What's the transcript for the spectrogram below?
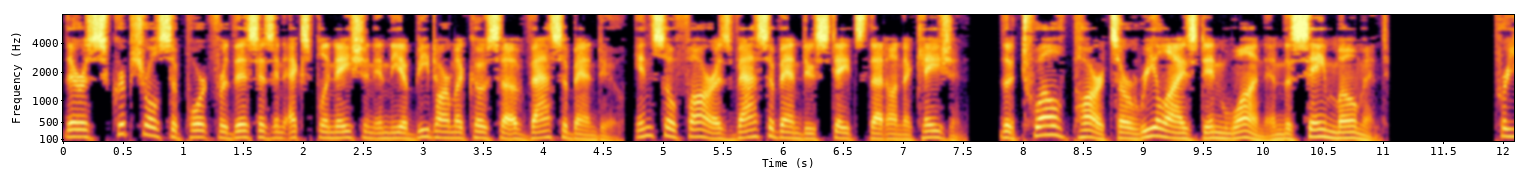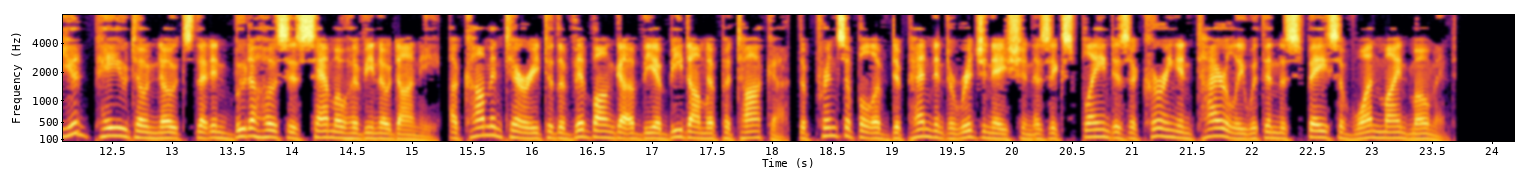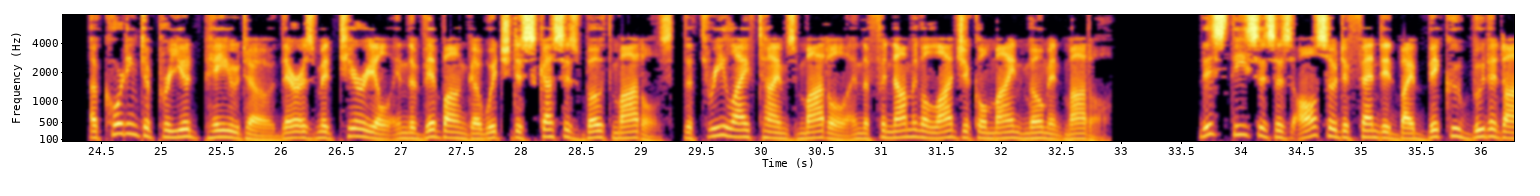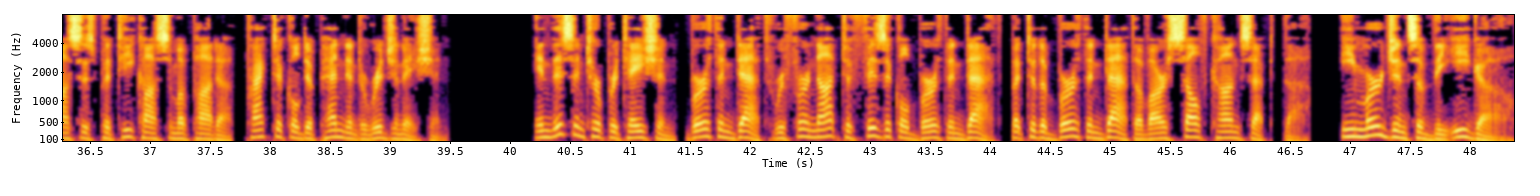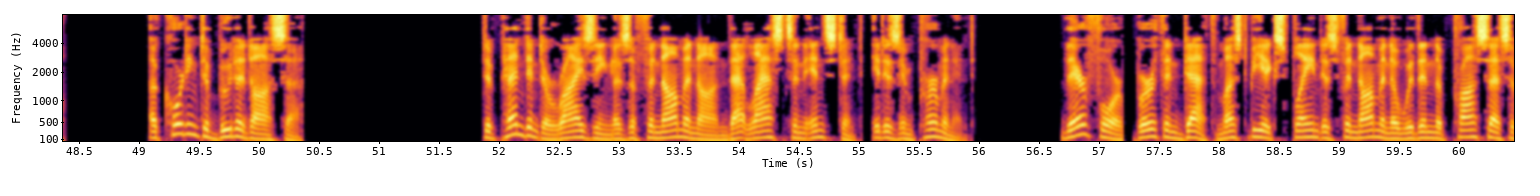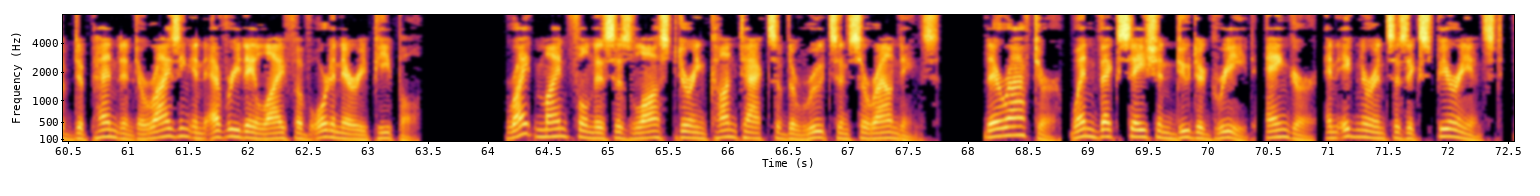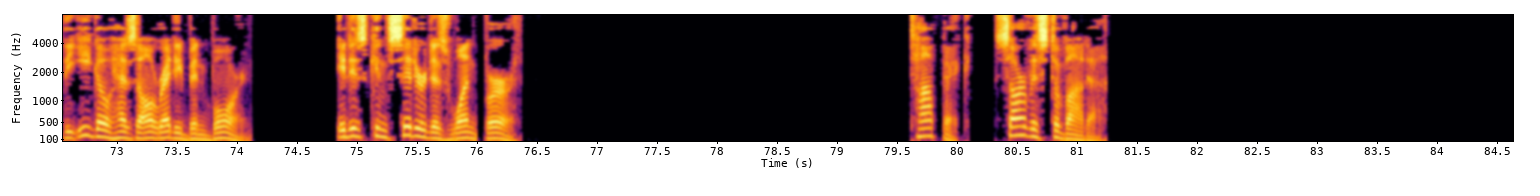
There is scriptural support for this as an explanation in the Abhidharmakosa of Vasubandhu, insofar as Vasubandhu states that on occasion, the twelve parts are realized in one and the same moment. Prayudh Payutto notes that in Buddhaghosa's Samohavinodani, a commentary to the Vibhanga of the Abhidhamma Pitaka, the principle of dependent origination is explained as occurring entirely within the space of one mind moment. According to Prayudh Payutto there is material in the Vibhanga which discusses both models, the three lifetimes model and the phenomenological mind-moment model. This thesis is also defended by Bhikkhu Buddhadasa's Paticcasamuppada, practical dependent origination. In this interpretation, birth and death refer not to physical birth and death, but to the birth and death of our self-concept, the emergence of the ego. According to Buddhadasa, Dependent arising is a phenomenon that lasts an instant, it is impermanent. Therefore, birth and death must be explained as phenomena within the process of dependent arising in everyday life of ordinary people. Right mindfulness is lost during contacts of the roots and surroundings. Thereafter, when vexation due to greed, anger, and ignorance is experienced, the ego has already been born. It is considered as one birth. Sarvastivada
